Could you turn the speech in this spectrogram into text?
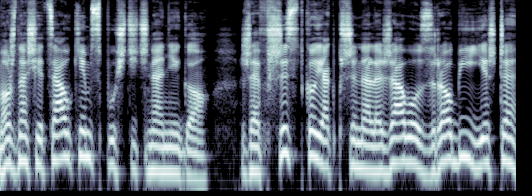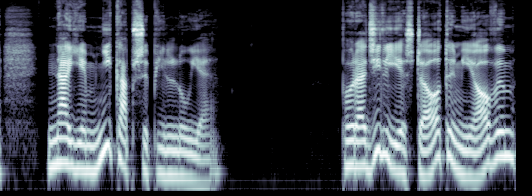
Można się całkiem spuścić na niego, że wszystko jak przynależało zrobi i jeszcze najemnika przypilnuje. Poradzili jeszcze o tym i owym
